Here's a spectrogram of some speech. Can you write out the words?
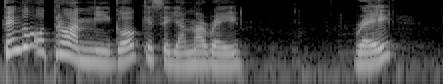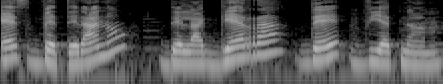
Tengo otro amigo que se llama Ray. Ray es veterano de la guerra de Vietnam.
